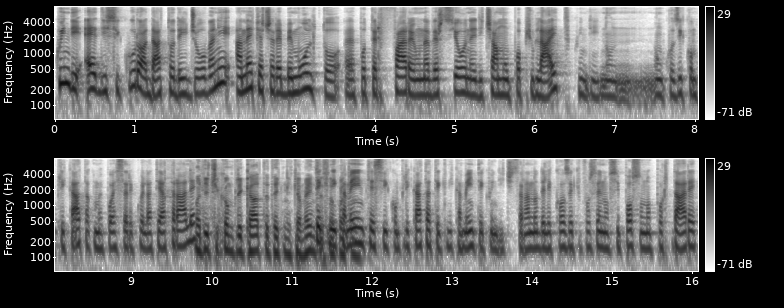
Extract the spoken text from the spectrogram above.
Quindi è di sicuro adatto dei giovani. A me piacerebbe molto eh, poter fare una versione, diciamo, un po' più light, quindi non, non, così complicata come può essere quella teatrale. Ma dici complicata tecnicamente? Tecnicamente, sì, complicata tecnicamente, quindi ci saranno delle cose che forse non si possono portare,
